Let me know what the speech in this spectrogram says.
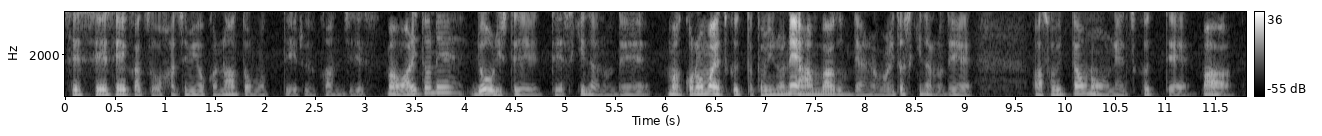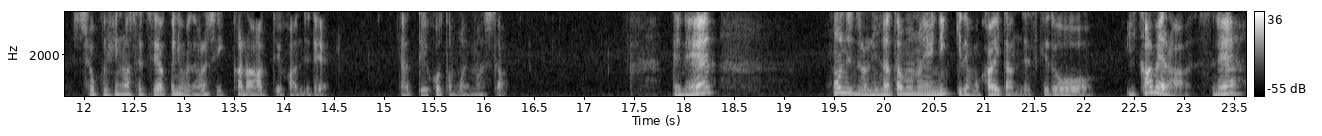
節制生活を始めようかなと思っている感じです。まあ割とね、料理してて好きなので、まあこの前作った鶏のね、ハンバーグみたいなのは割と好きなので、まあそういったものをね、作って、まあ食費の節約にもなるし、いっかなっていう感じでやっていこうと思いました。でね、本日のニナタムの絵日記でも書いたんですけど、胃カメラですね。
